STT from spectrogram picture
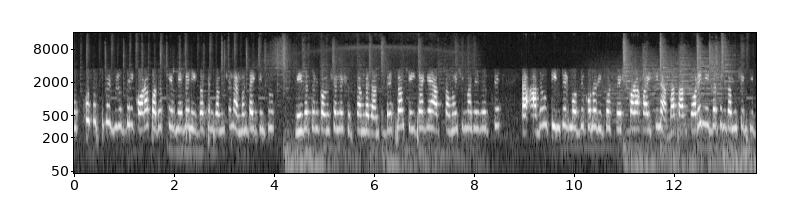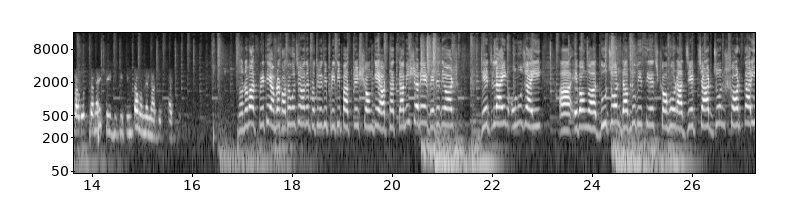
মুখ্য সচিবের বিরুদ্ধে কড়া পদক্ষেপ নেবে নির্বাচন কমিশন, এমনটাই কিন্তু নির্বাচন কমিশনের সূত্রে আমরা জানতে পেরেছিলাম। সেইটাকে আজ সময়সীমা শেষ হচ্ছে আদৌ তিনটের মধ্যে কোনো রিপোর্ট পেশ করা হয় কিনা বা তারপরে নির্বাচন কমিশন কি ব্যবস্থা নেয়, সেই দিকে কিন্তু আমাদের নজর থাকবে। ধন্যবাদ, প্রীতি। আমরা কথা বলছি আমাদের প্রতিনিধি প্রীতি পাত্রের সঙ্গে। অর্থাৎ কমিশনের বেঁধে দেওয়ার ডেডলাইন অনুযায়ী এবং দুজন ডাব্লিউবিসিএস সহ রাজ্যের চারজন সরকারি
